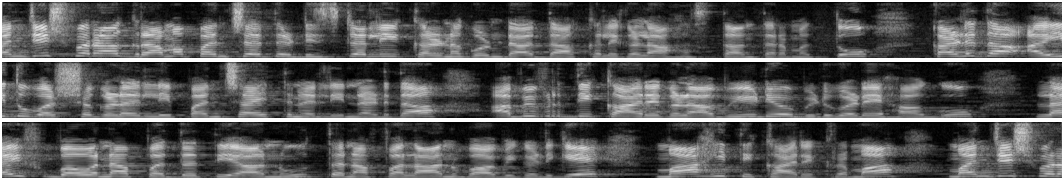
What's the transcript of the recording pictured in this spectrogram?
ಮಂಜೇಶ್ವರ ಗ್ರಾಮ ಪಂಚಾಯತ್ ಡಿಜಿಟಲೀಕರಣಗೊಂಡ ದಾಖಲೆಗಳ ಹಸ್ತಾಂತರ ಮತ್ತು ಕಳೆದ ಐದು ವರ್ಷಗಳಲ್ಲಿ ಪಂಚಾಯತ್ನಲ್ಲಿ ನಡೆದ ಅಭಿವೃದ್ಧಿ ಕಾರ್ಯಗಳ ವಿಡಿಯೋ ಬಿಡುಗಡೆ ಹಾಗೂ ಲೈಫ್ ಭವನ ಪದ್ಧತಿಯ ನೂತನ ಫಲಾನುಭವಿಗಳಿಗೆ ಮಾಹಿತಿ ಕಾರ್ಯಕ್ರಮ ಮಂಜೇಶ್ವರ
